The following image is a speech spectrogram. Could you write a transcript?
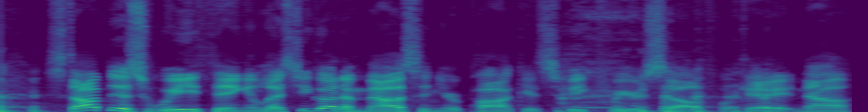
Stop this we thing unless you got a mouse in your pocket. Speak for yourself, okay? now,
